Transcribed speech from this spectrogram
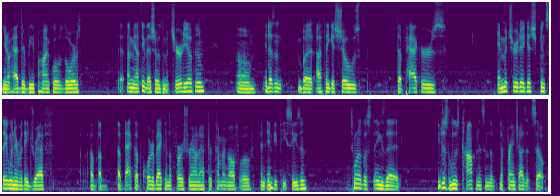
you know, had their beef behind closed doors. I mean, I think that shows the maturity of him. Um, it doesn't, but I think it shows the Packers' immaturity, I guess you can say, whenever they draft a, a, a backup quarterback in the first round after coming off of an MVP season. It's one of those things that you just lose confidence in the, the franchise itself.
